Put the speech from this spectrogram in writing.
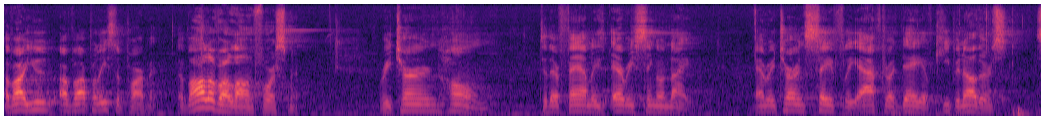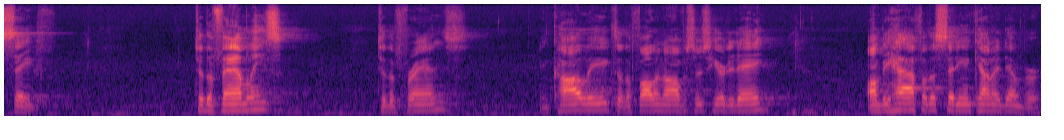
of our, of our police department, of all of our law enforcement, return home to their families every single night and return safely after a day of keeping others safe. To the families, to the friends and colleagues of the fallen officers here today, on behalf of the city and county of Denver,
